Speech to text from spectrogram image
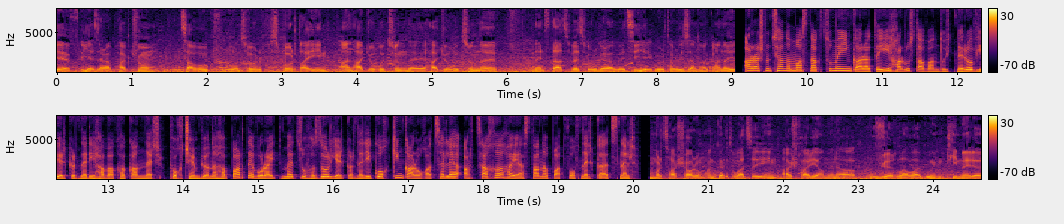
եւ եզրափակչում ցավոք ոնց որ սպորտային անհաջողությունն է, հաջողությունն է, նենց ստացվեց որ գրավեցի երկրորդ հորիզոնականը Առաջնությանը մասնակցում էին կարատեի հարուստ ավանդույթներով երկրների հավաքականներ։ Փոխչեմպիոնը հպարտ է, որ այդ մեծ ու հզոր երկրների կողքին կարողացել է Արցախը Հայաստանը պատվով ներկայացնել։ Մրցաշարում ընդգրկված էին աշխարհի ամենաուժեղ լավագույն թիմերը,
